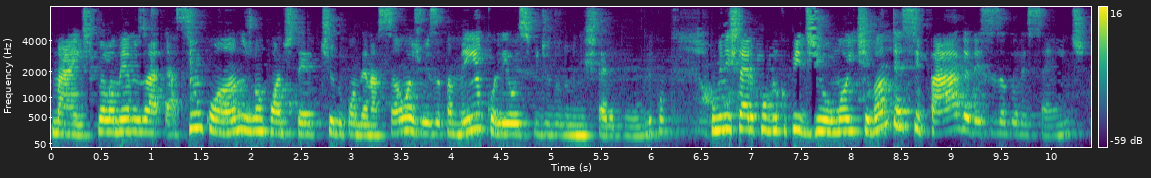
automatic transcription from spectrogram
mas pelo menos há, cinco anos não pode ter tido condenação. A juíza também acolheu esse pedido do Ministério Público. O Ministério Público pediu uma oitiva antecipada desses adolescentes,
